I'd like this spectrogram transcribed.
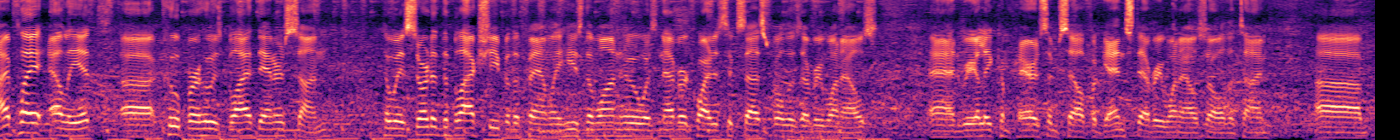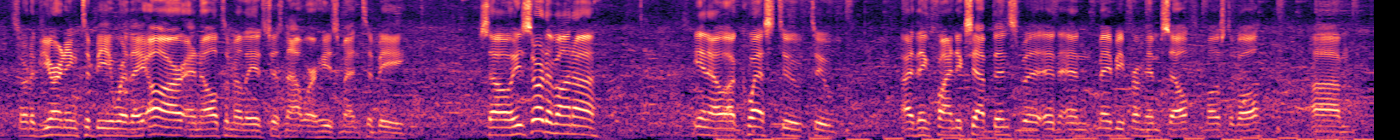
I play Elliot uh, Cooper, who is Blythe Danner's son, who is sort of the black sheep of the family. He's the one who was never quite as successful as everyone else and really compares himself against everyone else all the time uh, sort of yearning to be where they are, and ultimately it's just not where he's meant to be. So he's sort of on a, you know, a quest to, to I think, find acceptance, but and, and maybe from himself most of all. Um,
